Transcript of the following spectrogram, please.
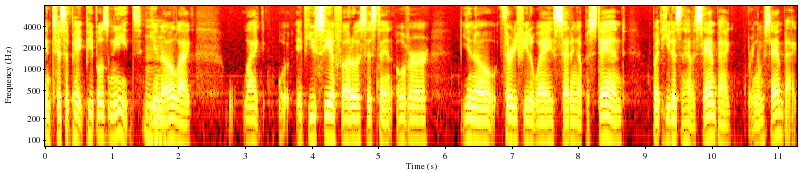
anticipate people's needs. You know, like, like if you see a photo assistant over, you know, 30 feet away setting up a stand, but he doesn't have a sandbag." Bring him a sandbag.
